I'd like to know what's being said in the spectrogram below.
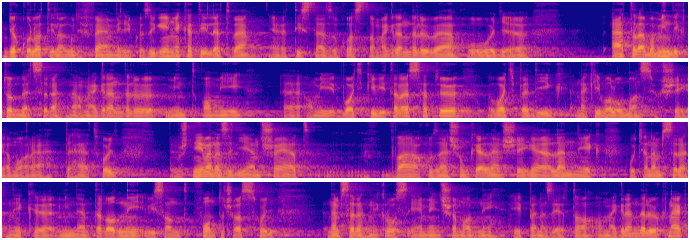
gyakorlatilag ugye felmérjük az igényeket, illetve tisztázunk azt a megrendelővel, hogy általában mindig többet szeretne a megrendelő, mint ami ami vagy kivitelezhető, vagy pedig neki valóban szüksége van rá. Tehát, hogy most nyilván ez egy ilyen saját vállalkozásunk ellensége lennék, hogyha nem szeretnék mindent eladni, viszont fontos az, hogy nem szeretnék rossz élményt sem adni éppen ezért a, a megrendelőknek,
